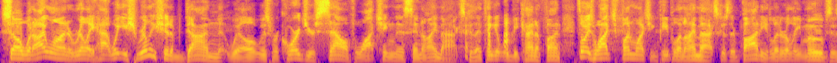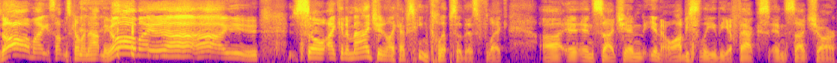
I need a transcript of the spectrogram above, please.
So what I want to really have, what you sh- really should have done, Will, was record yourself watching this in IMAX because I think it would be kind of fun. It's always watch fun watching people in IMAX because their body literally moves. Is oh my, something's coming at me. Oh my. ah." So I can imagine, like I've seen clips of this flick uh, and, and such, and you know, obviously the effects and such are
